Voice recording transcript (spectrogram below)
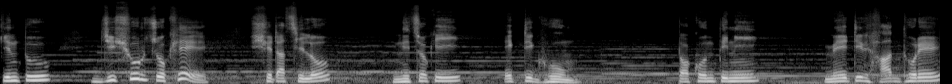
কিন্তু যিশুর চোখে সেটা ছিল নিচকই একটি ঘুম। তখন তিনি মেয়েটির হাত ধরে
